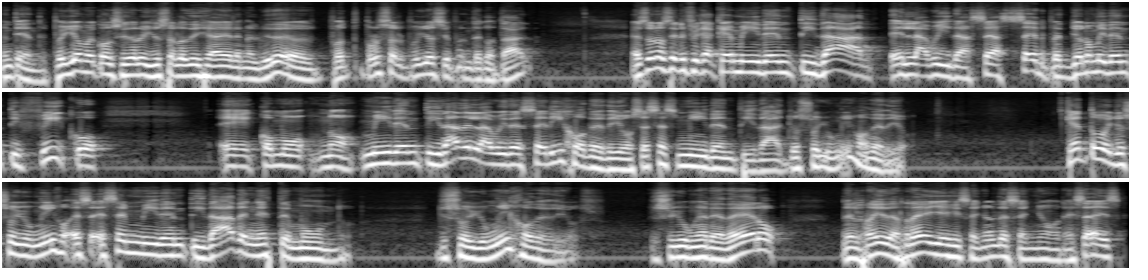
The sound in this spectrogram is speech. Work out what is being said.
¿Me entiendes? Pues yo me considero, y yo se lo dije a él en el video, profesor, pues yo soy pentecostal. Eso no significa que mi identidad en la vida sea ser, yo no me identifico eh, como, no, mi identidad en la vida es ser hijo de Dios, esa es mi identidad, yo soy un hijo de Dios. ¿Qué tú? Yo soy un hijo. Esa, es mi identidad en este mundo. Yo soy un hijo de Dios. Yo soy un heredero del Rey de Reyes y Señor de Señores. Esa es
